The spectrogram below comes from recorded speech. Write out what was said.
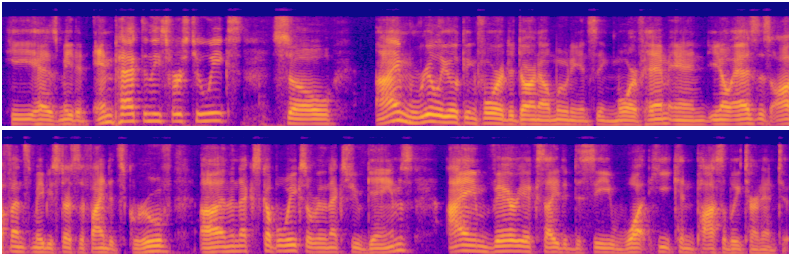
He has made an impact in these first two weeks. So I'm really looking forward to Darnell Mooney and seeing more of him. And you know, as this offense maybe starts to find its groove uh, in the next couple weeks over the next few games, I am very excited to see what he can possibly turn into.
